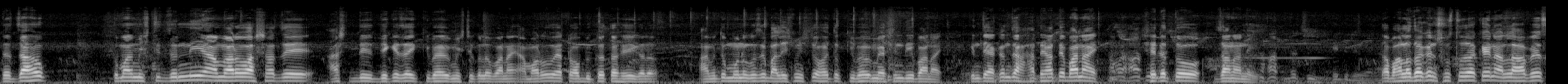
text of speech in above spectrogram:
তো যা হোক তোমার মিষ্টির জন্যই আমারও আশা যে আস দেখে যাই কীভাবে মিষ্টিগুলো বানায়। আমারও একটা অভিজ্ঞতা হয়ে গেল। আমি তো মনে করছি বালিশ মিষ্টি হয়তো কীভাবে মেশিন দিয়ে বানায় কিন্তু এখন যে হাতে হাতে বানায় সেটা তো জানা নেই। তা ভালো থাকেন সুস্থ থাকেন আল্লাহ হাফেজ।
